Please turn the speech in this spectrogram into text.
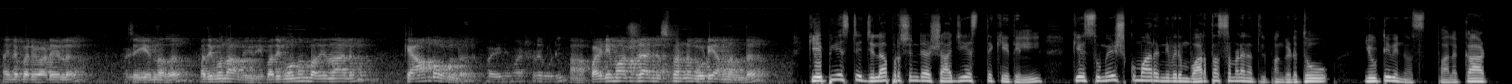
അതിന്റെ പരിപാടികൾ ചെയ്യുന്നത്. പതിമൂന്നാം തീയതി. പതിമൂന്നും പതിനാലും ക്യാമ്പും ഉണ്ട്. ആ പഴിമാഷയുടെ അനുസ്മരണം കൂടി അന്നുണ്ട്. കെ പി എസ് ടി ജില്ലാ president Shaji S Thekkethil K Sumesh Kumar എന്നിവരും വാർത്താസമ്മേളനത്തിൽ പങ്കെടുത്തു. U T V news Palakkad.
